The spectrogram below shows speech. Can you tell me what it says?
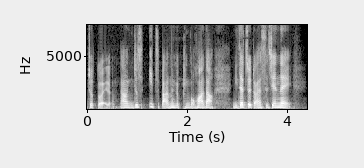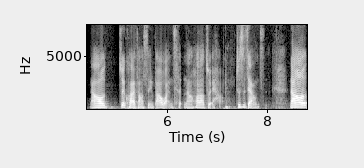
就对了。然后你就是一直把那个苹果画到你在最短的时间内。然后最快的方式，你把它完成，然后画到最好，就是这样子。然后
